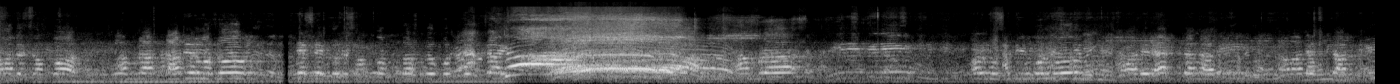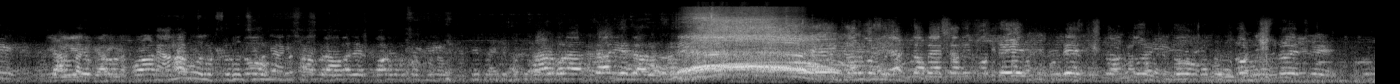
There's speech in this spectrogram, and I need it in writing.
আমাদের সম্পদ। আমরা তাদের মতো দেশে করে সম্পদ নষ্ট করতে চাই আমরা ধীরে ধীরে কর্মসূচি করব। আমাদের একটা দাবি আমাদের চাকরি আমরা আমাদের কর্মসূচি চালিয়ে যাব। কর্মসূচি একটা ব্যাসামির মধ্যে বেশ কিছু অন্তর্নিহিত নোটিশ রয়েছে।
